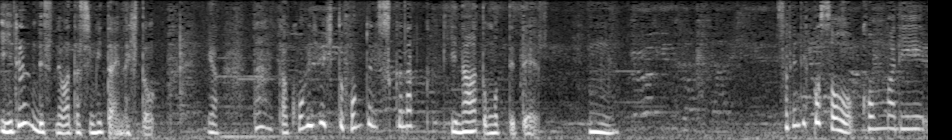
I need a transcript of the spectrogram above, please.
い。いるんですね私みたいな人。いやなんかこういう人本当に少ないなと思ってて。うん。それでこそこんまり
